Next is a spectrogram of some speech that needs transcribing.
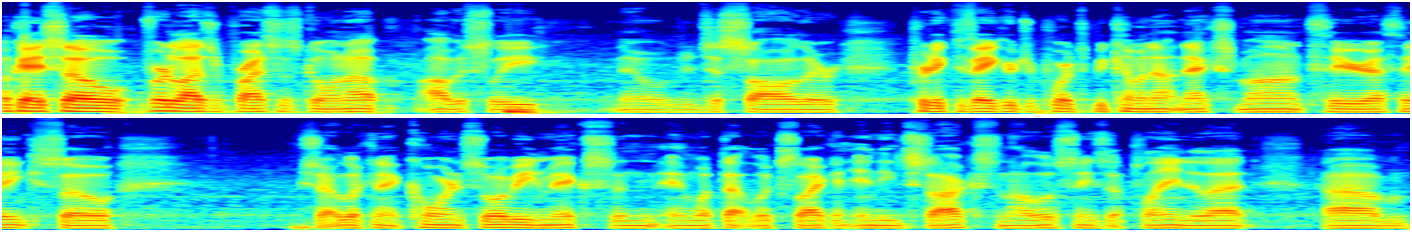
Okay, so fertilizer prices going up. Obviously, you know, we just saw their predictive acreage reports be coming out next month here, I think. So start looking at corn soybean mix and, and what that looks like and ending stocks and all those things that play into that. Um,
